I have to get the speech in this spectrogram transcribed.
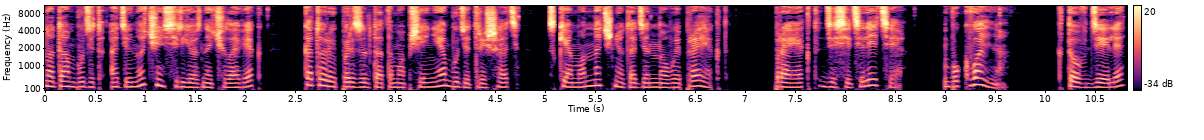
Но там будет один очень серьезный человек, который по результатам общения будет решать, с кем он начнет один новый проект. Проект десятилетия. Буквально. Кто в деле,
